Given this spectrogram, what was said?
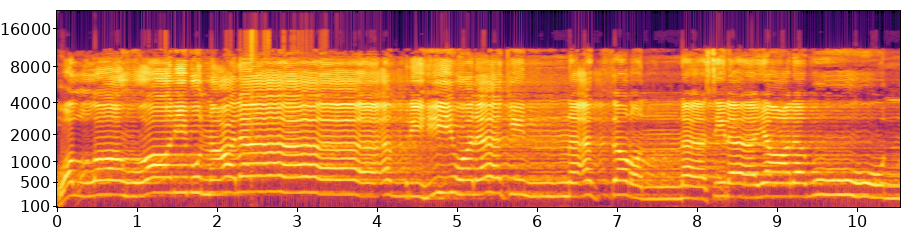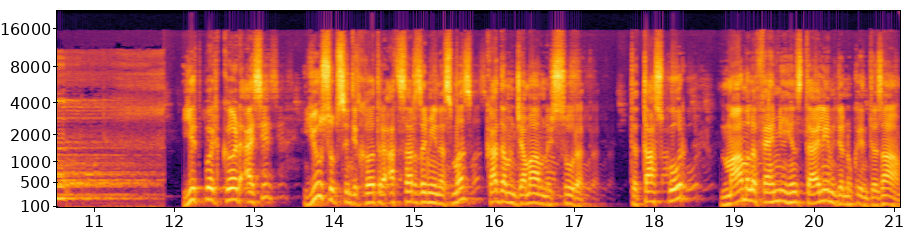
والله غالب على أمره ولكن أكثر الناس لا يعلمون. پٲٹھۍ کٔڑ اسہِ یوسف سٕنٛدِ خٲطرٕ اتھ سرزمیٖنس منٛز قدم جماونٕچ صوٗرت تہٕ تس کوٚر معاملہٕ فہمی ہٕنٛز تعلیٖم دِنُک انتظام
